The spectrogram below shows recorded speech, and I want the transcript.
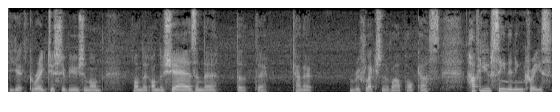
you get great distribution on on the on the shares and the the, the kind of reflection of our podcasts. Have you seen an increase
